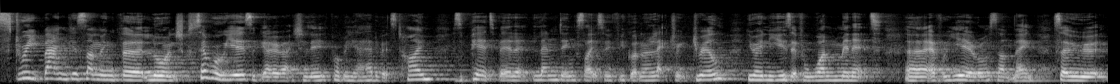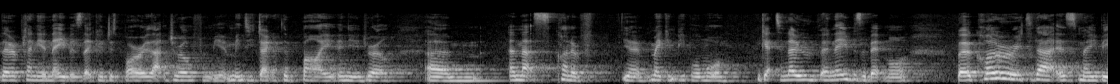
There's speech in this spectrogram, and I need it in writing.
Street Bank is something that launched several years ago, actually, probably ahead of its time. It's a peer-to-peer -peer lending site, so if you've got an electric drill, you only use it for one minute uh, every year or something. So there are plenty of neighbours that could just borrow that drill from you. It means you don't have to buy a new drill. Um, and that's kind of you know, making people more get to know their neighbours a bit more. But a corollary to that is maybe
